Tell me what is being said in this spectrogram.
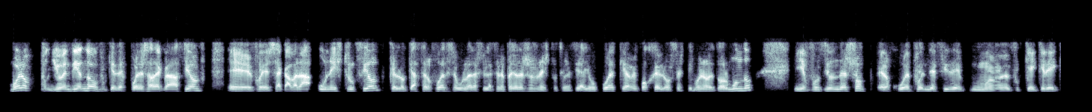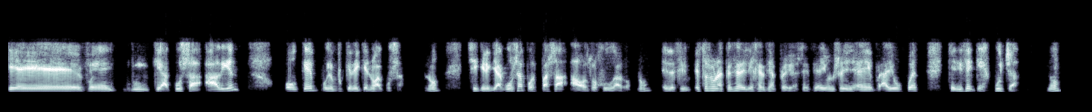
Bueno, yo entiendo que después de esa declaración eh, pues se acabará una instrucción, que es lo que hace el juez según la legislación española, eso es una instrucción. Es decir, hay un juez que recoge los testimonios de todo el mundo y en función de eso el juez pues, decide mm, que cree que, que acusa a alguien o que pues, cree que no acusa. ¿No? Si cree que acusa, pues pasa a otro juzgado, ¿no? Es decir, esto es una especie de diligencias previas, es decir, hay un, eh, hay un juez que dice que escucha, ¿no?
